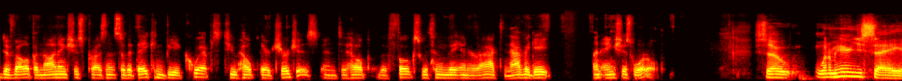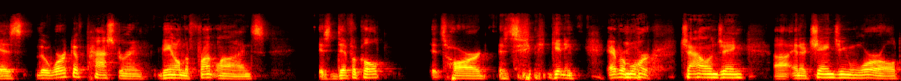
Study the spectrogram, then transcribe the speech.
develop a non anxious presence so that they can be equipped to help their churches and to help the folks with whom they interact navigate an anxious world. So, what I'm hearing you say is the work of pastoring, being on the front lines, is difficult. It's hard. It's getting ever more challenging uh, in a changing world.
